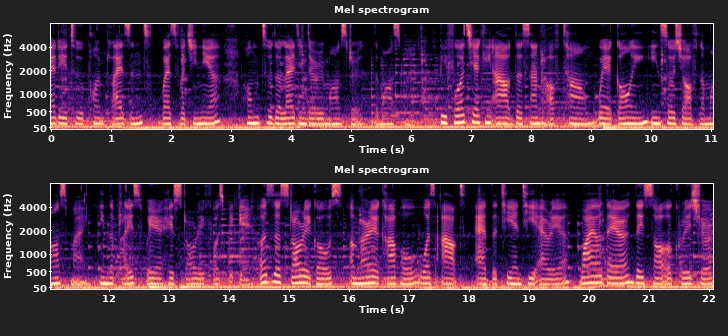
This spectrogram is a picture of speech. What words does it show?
headed to Point Pleasant, West Virginia, home to the legendary monster, the Mothman. Before checking out the center of town, we're going in search of the Mothman in the place where his story first began. As the story goes, a married couple was out at the TNT area. While there, they saw a creature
